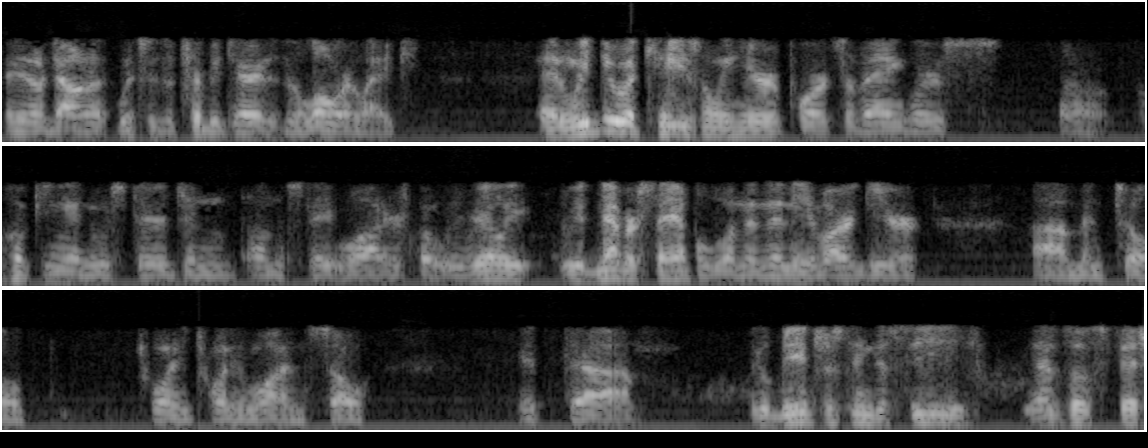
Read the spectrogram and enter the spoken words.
you know down which is a tributary to the lower lake and we do occasionally hear reports of anglers uh, hooking into a sturgeon on the state waters, but we really we'd never sampled one in any of our gear um, until 2021. So it uh, it'll be interesting to see as those fish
